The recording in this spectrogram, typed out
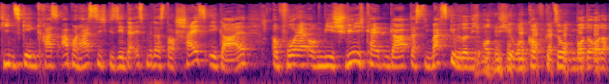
Teams gehen krass ab und hast nicht gesehen, da ist mir das doch scheißegal, ob vorher irgendwie Schwierigkeiten gab, dass die Maske wieder nicht ordentlich über den Kopf gezogen wurde oder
